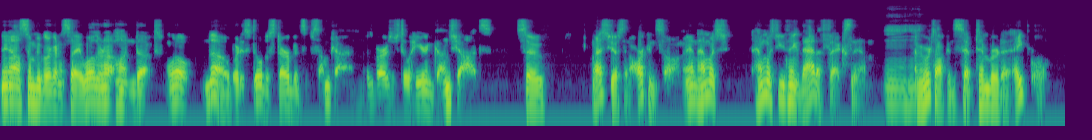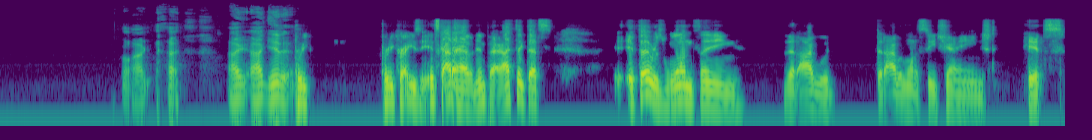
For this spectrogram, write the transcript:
Now, some people are going to say, well, they're not hunting ducks. Well, no, but it's still disturbance of some kind. Those birds are still hearing gunshots. So that's just in Arkansas, man. How much, how much do you think that affects them? hmm I mean, we're talking September to April. I, I I get it. Pretty crazy. It's got to have an impact. I think that's, if there was one thing that I would, that I would want to see changed, it's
